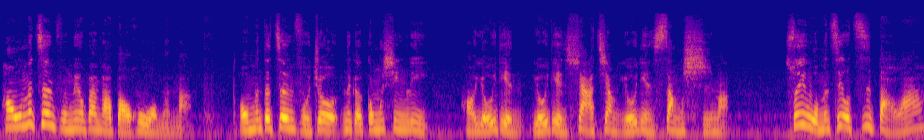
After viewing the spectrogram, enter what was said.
好，我们政府没有办法保护我们嘛？我们的政府就那个公信力，好，有一点有一点下降，有一点丧失嘛。所以我们只有自保啊。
